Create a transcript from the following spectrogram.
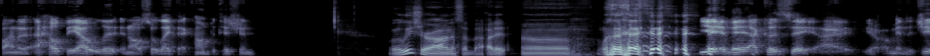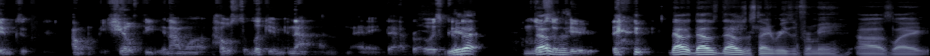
find a, a healthy outlet and also like that competition. Well, at least you're honest about it. Um, Yeah, man. I could say I, you know, I'm in the gym because I want to be healthy and I want a host to look at me. Nah, that ain't that, bro. It's 'cause Yeah, I'm that was up a- here. that was that was that was the same reason for me. I was like,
